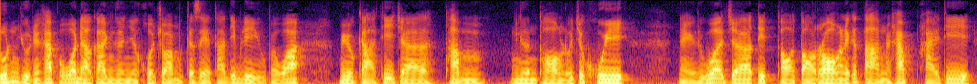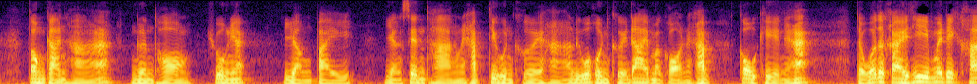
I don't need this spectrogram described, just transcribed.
ลุ้นอยู่นะครับ เพราะว่าดาวการเงินยังโคจรเป็นเกษตรตาธิบดีอยู่แปลว่ามีโอกาสที่จะทำเงินทองหรือจะคุยหรือว่าจะติดต่อต่อรองอะไรก็ตามนะครับ ใครที่ต้องการหาเงินทองช่วงนี้ยยังไปอย่างเส้นทางนะครับ ที่คุณเคยหาหรือว่าคนเคยได้มาก่อนนะครับ ก็โอเคนะฮะแต่ว่าถ้าใครที่ไม่ได้ค้า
